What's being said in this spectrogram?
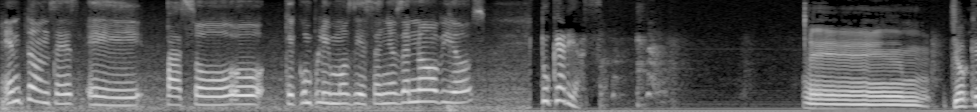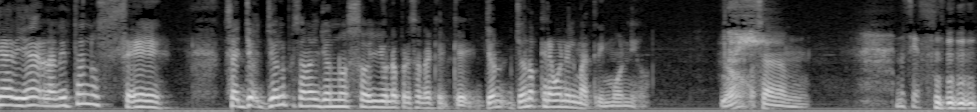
Entonces eh, pasó que cumplimos 10 años de novios. ¿Tú qué harías? Eh, yo qué haría, la neta no sé. O sea, yo, yo en lo personal, yo no soy una persona que, que yo, yo no creo en el matrimonio, ¿no? O sea... No es cierto.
